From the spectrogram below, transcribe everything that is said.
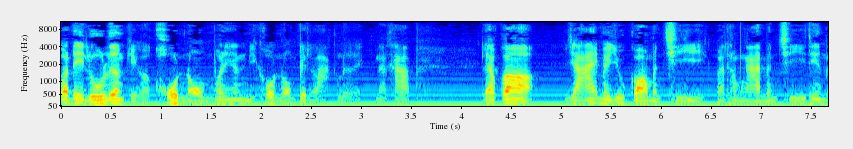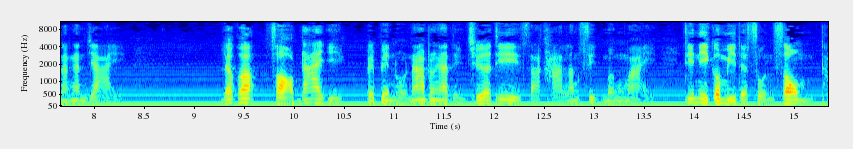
ก็ได้รู้เรื่องเกี่ยวกับโคนม เพราะฉะนั้นมีโคนมเป็นหลักเลยนะครับ แล้วก็ย้ายมาอยู่กองบัญชีอีกมาทำงานบัญชีที่สำนักงานใหญ่ แล้วก็สอบได้อีก ไปเป็นหัวหน้าพนักงานสินเชื่อที่สาขาลังสิตเมืองใหม่ ที่นี่ก็มีแต่สวนส้มท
